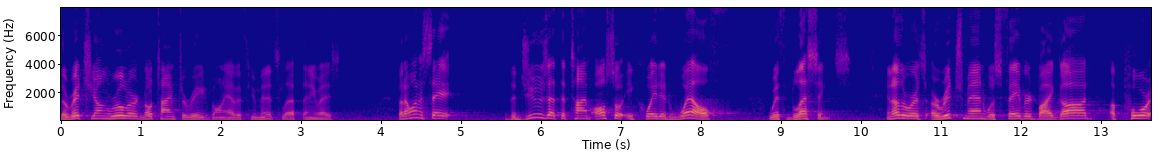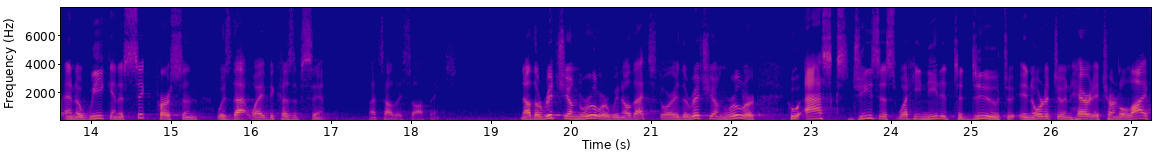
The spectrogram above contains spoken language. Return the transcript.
the rich young ruler, no time to read, we only have a few minutes left anyways. But I want to say, the Jews at the time also equated wealth with blessings. In other words, a rich man was favored by God, a poor and a weak and a sick person was that way because of sin. That's how they saw things. Now the rich young ruler, we know that story, the rich young ruler who asks Jesus what he needed to do to, in order to inherit eternal life,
